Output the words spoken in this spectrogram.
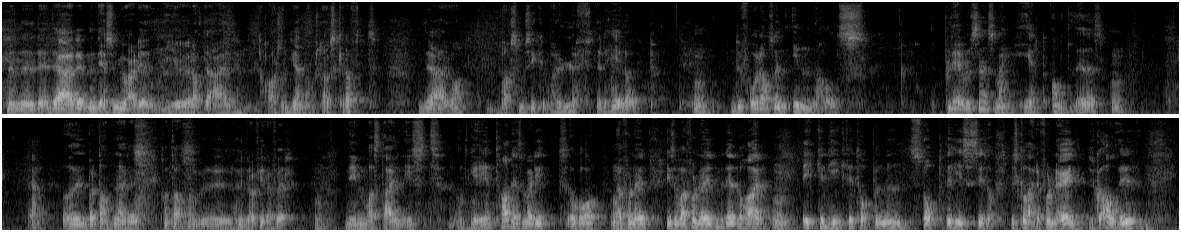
Men, eh, det, det er, men det som jo er det, gjør at det er, har sånn gjennomslagskraft, det er jo at Bachs musikk bare løfter det hele opp. Mm. Du får altså en innholdsopplevelse som er helt annerledes. Ja. Og blant annet den kantaten om eh, 144. Mm. Nim was dein ist geh. Ta det som er ditt, og gå. Vær fornøyd. Liksom Vær fornøyd med det du har. Mm. Ikke hikk til toppen, men stopp til hisses. Du skal være fornøyd. Du skal aldri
